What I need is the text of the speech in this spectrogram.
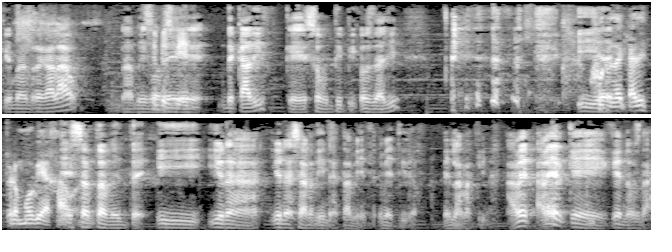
que me han regalado, un amigo de, de Cádiz, que son típicos de allí. Y, Joder, eh, de Cádiz, pero muy viajado. ¿no? Exactamente. Y, y una y una sardina también he metido en la máquina. A ver, a ver qué, qué nos da.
